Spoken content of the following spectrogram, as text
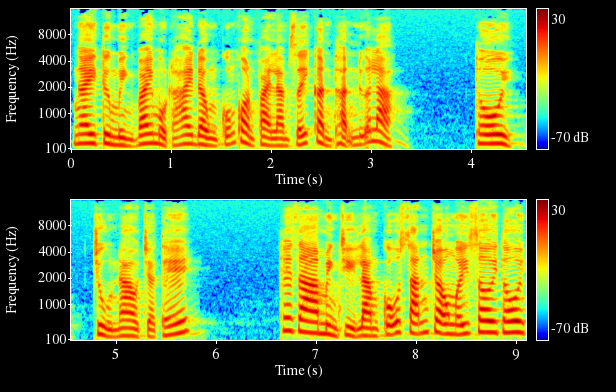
Ngay từ mình vay một hai đồng cũng còn phải làm giấy cẩn thận nữa là. Thôi, chủ nào chả thế. Thế ra mình chỉ làm cỗ sẵn cho ông ấy sơi thôi.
